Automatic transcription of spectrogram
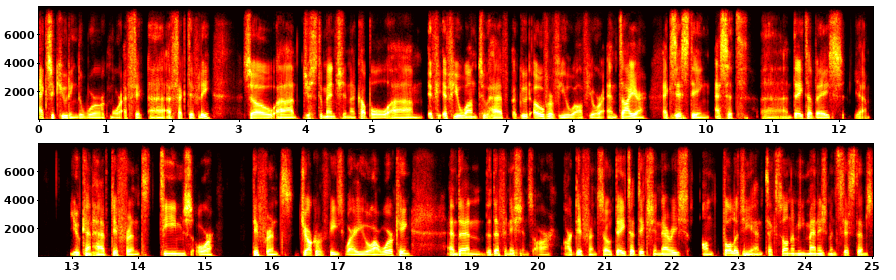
executing the work more effi- uh, effectively. So, uh, just to mention a couple, um, if if you want to have a good overview of your entire existing asset uh, database, yeah, you can have different teams or different geographies where you are working, and then the definitions are are different. So, data dictionaries, ontology, and taxonomy management systems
